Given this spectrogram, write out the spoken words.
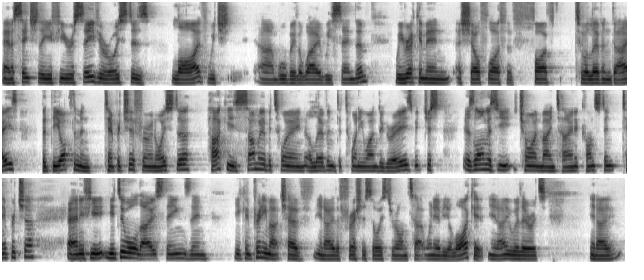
and essentially, if you receive your oysters live, which um, will be the way we send them, we recommend a shelf life of five to eleven days. But the optimum temperature for an oyster Huck is somewhere between 11 to 21 degrees, but just as long as you try and maintain a constant temperature. And if you, you do all those things, then you can pretty much have, you know, the freshest oyster on tap whenever you like it, you know, whether it's, you know,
